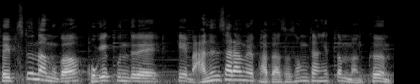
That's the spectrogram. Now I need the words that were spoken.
저희 푸드나무가 고객분들에게 많은 사랑을 받아서 성장했던 만큼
